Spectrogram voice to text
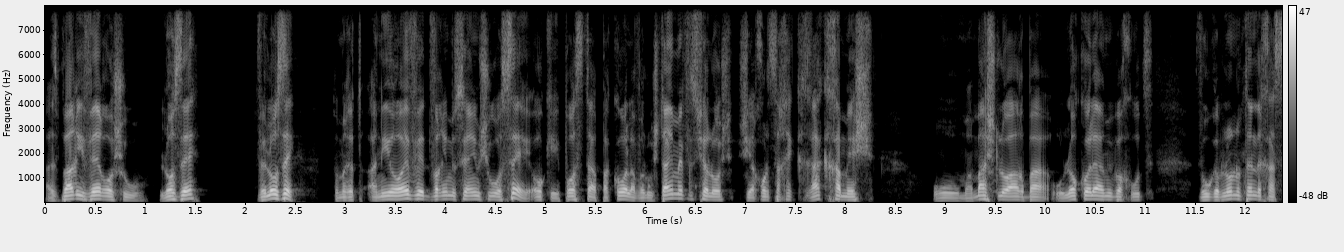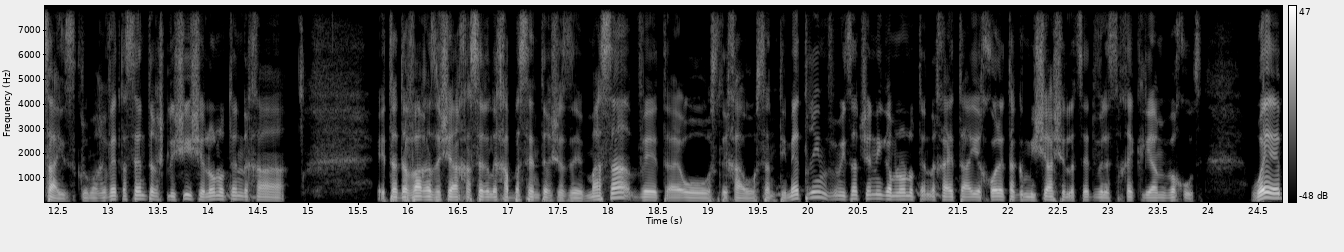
אז בא ריברו שהוא לא זה, ולא זה. זאת אומרת, אני אוהב דברים מסוימים שהוא עושה, אוקיי, post-up, הכל, אבל הוא 2-0-3, שיכול לשחק רק 5, הוא ממש לא 4, הוא לא קולע מבחוץ, והוא גם לא נותן לך size. כלומר, הבאת סנטר שלישי שלא נותן לך את הדבר הזה שהיה חסר לך בסנטר שזה מסה, ואת, או סליחה, או סנטימטרים, ומצד שני גם לא נותן לך את היכולת הגמישה של לצאת ולשחק קליעה מבחוץ. ווב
